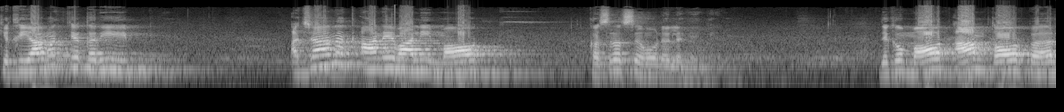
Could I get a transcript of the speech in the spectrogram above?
कि क़ियामत के करीब अचानक आने वाली मौत कसरत से होने लगेगी। देखो, मौत आम तौर पर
